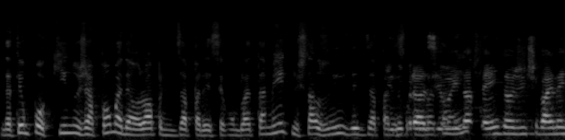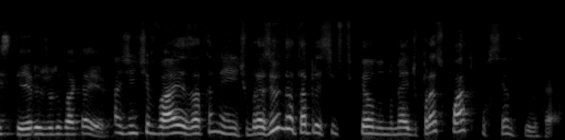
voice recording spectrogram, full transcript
Ainda tem um pouquinho no Japão, mas na Europa ele desapareceu completamente. Nos Estados Unidos ele desapareceu e no Brasil ainda tem, então a gente vai na esteira e o juro vai cair. A gente vai, exatamente. O Brasil ainda está precificando no médio prazo 4% de juro real.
